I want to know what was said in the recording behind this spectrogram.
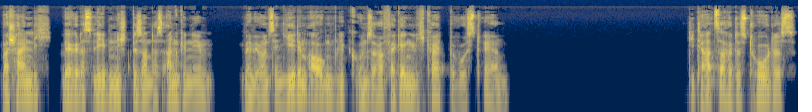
Wahrscheinlich wäre das Leben nicht besonders angenehm, wenn wir uns in jedem Augenblick unserer Vergänglichkeit bewusst wären. Die Tatsache des Todes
